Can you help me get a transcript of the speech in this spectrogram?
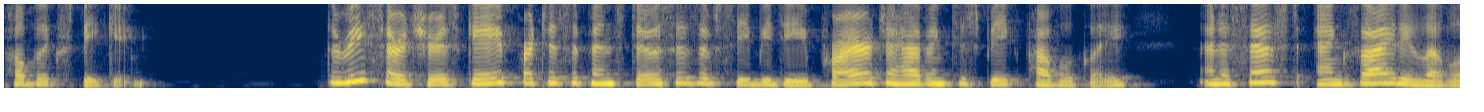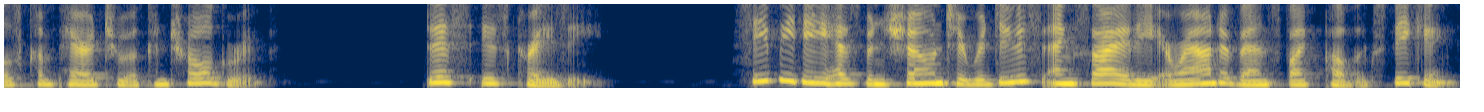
public speaking. The researchers gave participants doses of CBD prior to having to speak publicly and assessed anxiety levels compared to a control group. This is crazy. CBD has been shown to reduce anxiety around events like public speaking.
